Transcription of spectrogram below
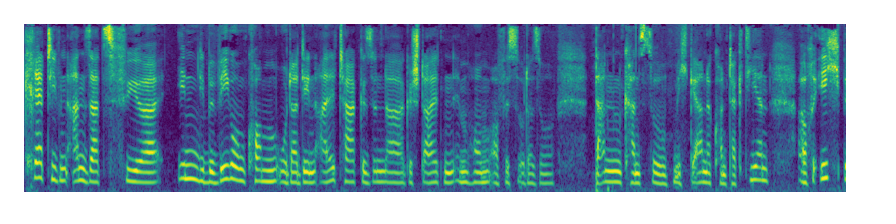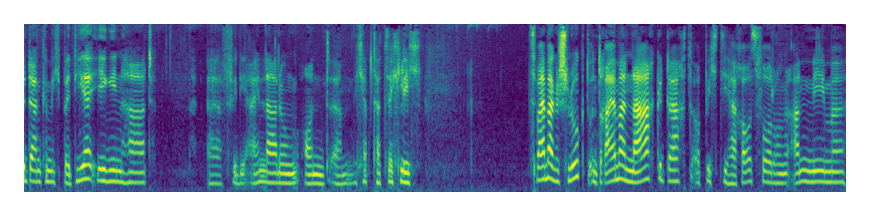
kreativen Ansatz für in die Bewegung kommen oder den Alltag gesünder gestalten im Homeoffice oder so, dann kannst du mich gerne kontaktieren. Auch ich bedanke mich bei dir, Egin Hart, äh, für die Einladung. Und ähm, ich habe tatsächlich zweimal geschluckt und dreimal nachgedacht, ob ich die Herausforderung annehme.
